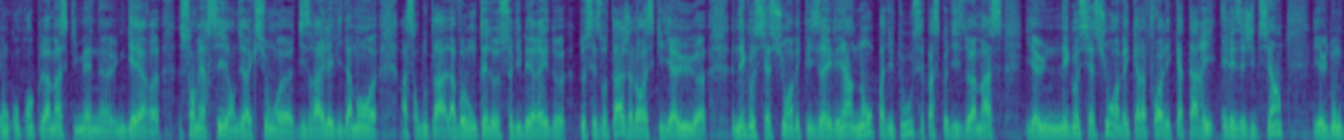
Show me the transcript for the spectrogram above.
Et on comprend que le Hamas, qui mène une guerre sans merci en direction euh, d'Israël, évidemment, euh, a sans doute la, volonté de se libérer de, de ces otages. Alors, est-ce qu'il y a eu euh, négociation avec les Israéliens? Non, pas du tout. C'est pas ce que disent le Hamas. Il y a eu une négociation avec à la fois les Qataris et les Égyptiens. Il y a eu donc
